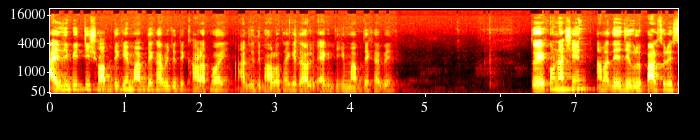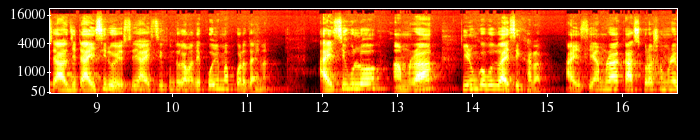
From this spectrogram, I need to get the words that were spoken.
আইজিবিটি সব দিকে মাপ দেখাবে যদি খারাপ হয়। আর যদি ভালো থাকে তাহলে একদিকে মাপ দেখাবে। তো এখন আসেন আমাদের যেগুলো পার্টস রয়েছে। আর যেটা আইসি রয়েছে আইসি কিন্তু আমাদের পরিমাপ করা যায় না। আইসিগুলো আমরা কীরকম করে বুঝব? আইসি খারাপ। আইসি আমরা কাজ করার সময়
